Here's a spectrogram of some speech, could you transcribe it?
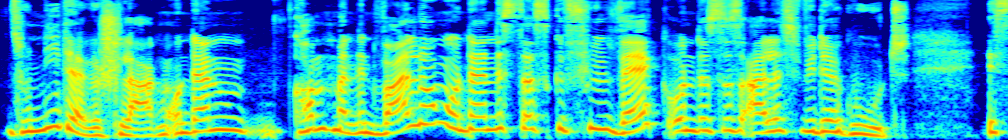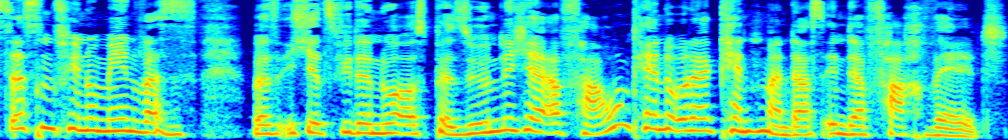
so niedergeschlagen. Und dann kommt man in Wallung und dann ist das Gefühl weg und es ist alles wieder gut. Ist das ein Phänomen, was, was ich jetzt wieder nur aus persönlicher Erfahrung kenne oder kennt man das in der Fachwelt?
